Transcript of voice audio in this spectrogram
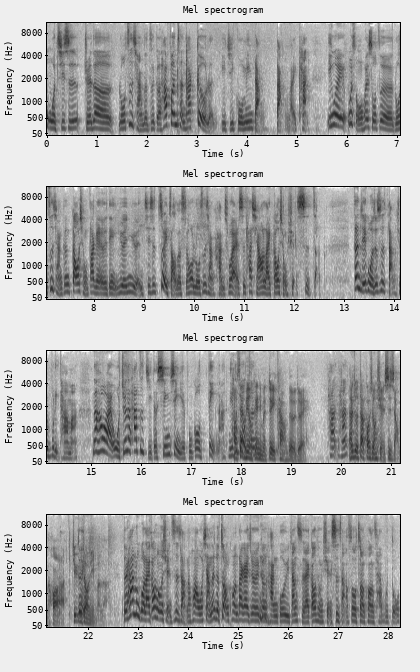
我其实觉得罗志强的这个，他分成他个人以及国民党党来看。因为为什么会说这个罗志强跟高雄大概有点渊源？其实最早的时候，罗志强喊出来的是他想要来高雄选市长，但结果就是党就不理他嘛。那后来我觉得他自己的心性也不够定啊。你好像没有跟你们对抗，对不对？他他他就到高雄选市长的话，就遇到你们了。对，他如果来高雄选市长的话，我想那个状况大概就会跟韩国瑜当时来高雄选市长的时候状况差不多。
